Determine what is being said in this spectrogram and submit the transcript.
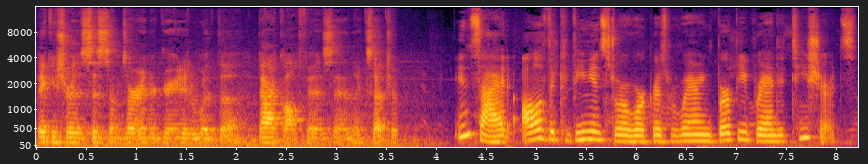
making sure the systems are integrated with the back office and etc. Inside, all of the convenience store workers were wearing Burpy branded t shirts.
